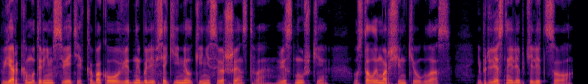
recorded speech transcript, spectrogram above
В ярком утреннем свете Кабакову видны были всякие мелкие несовершенства, веснушки, усталые морщинки у глаз и прелестное лепкое лицо.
